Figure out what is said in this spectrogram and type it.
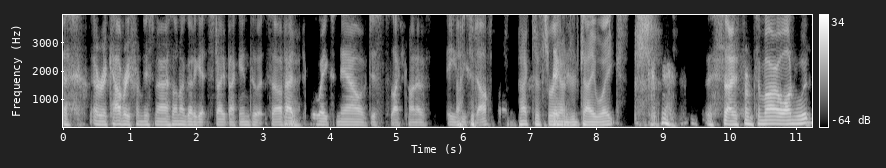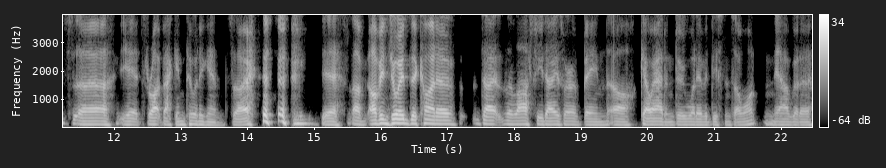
a recovery from this marathon. I've got to get straight back into it. So I've Yeah. had two weeks now of just like kind of easy Back to- stuff. Back to 300K weeks. so from tomorrow onwards, uh, yeah, it's right back into it again. So yeah, I've I've enjoyed the kind of day, the last few days where I've been oh, go out and do whatever distance I want. Now I've got to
